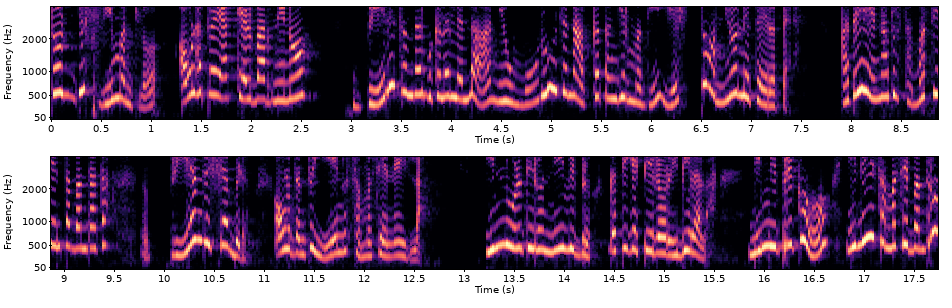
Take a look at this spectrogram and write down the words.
ದೊಡ್ಡ ಶ್ರೀಮಂತಳು. ಅವಳ ಹತ್ರ ಯಾಕೆ ಕೇಳಬಾರ್ದು ನೀನು? ಬೇರೆ ಸಂದರ್ಭಗಳಲ್ಲೆಲ್ಲ ನೀವು ಮೂರೂ ಜನ ಅಕ್ಕ ತಂಗಿರ ಮಧ್ಯೆ ಎಷ್ಟು ಅನ್ಯೋನ್ಯತೆ ಇರುತ್ತೆ. ಅದೇ ಏನಾದರೂ ಸಮಸ್ಯೆ ಅಂತ ಬಂದಾಗ, ಪ್ರಿಯನ್ ವಿಷಯ ಬಿಡು. ಅವಳದಂತೂ ಏನು ಸಮಸ್ಯೆನೇ ಇಲ್ಲ. ಇನ್ನು ಉಳಿದಿರೋ ನೀವಿಬ್ರು ಗತಿಗೆಟ್ಟಿರೋರು ಇದ್ದೀರಲ್ಲ ನಿಮ್ಮಿಬ್ರಿಗೂ ಇದೇ ಸಮಸ್ಯೆ ಬಂದರೂ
